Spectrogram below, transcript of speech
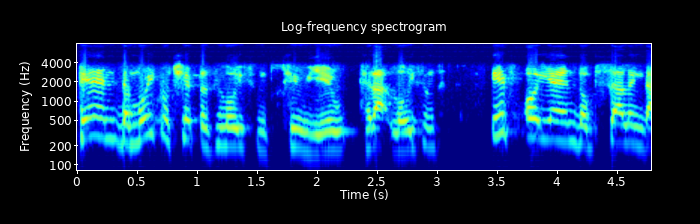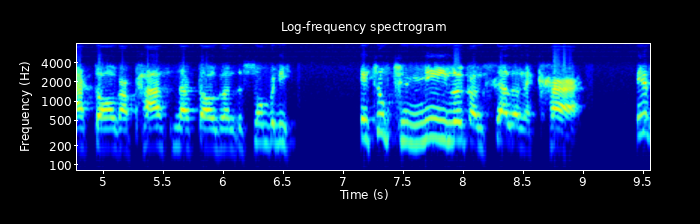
Then the microchip is licensed to you to that license. If I end up selling that dog or passing that dog on to somebody, it's up to me. Look, I'm selling a car. If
